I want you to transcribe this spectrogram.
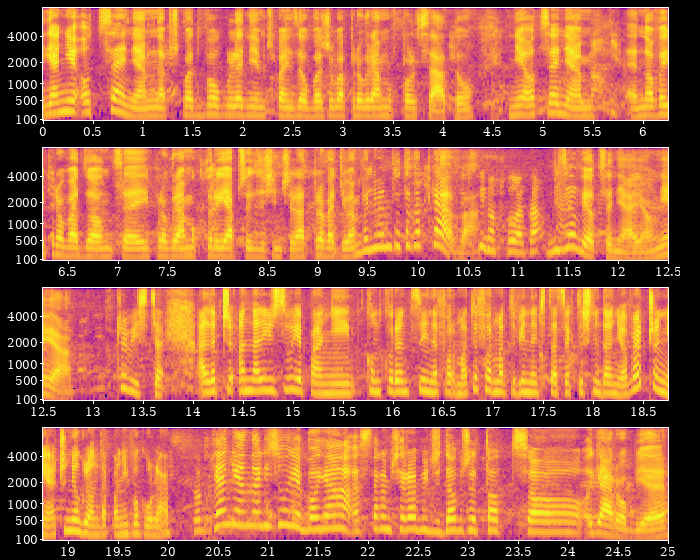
Ja nie oceniam na przykład w ogóle, nie wiem czy Pani zauważyła, programów Polsatu. Nie oceniam e, nowej prowadzącej programu, który ja przez 10 lat prowadziłam, bo nie mam do tego prawa. Widzowie oceniają, nie ja. Oczywiście, ale czy analizuje Pani konkurencyjne formaty, formaty w innych stacjach te śniadaniowe, czy nie? Czy nie ogląda Pani w ogóle? Ja nie analizuję, bo ja staram się robić dobrze to, co ja robię.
